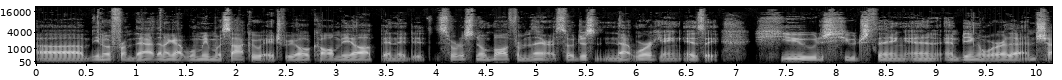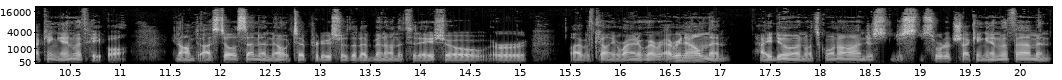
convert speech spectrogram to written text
Um, you know, from that, then I got Wunmi Mosaku, HBO called me up, and it, it sort of snowballed from there. So just networking is a huge, huge thing, and and being aware of that and checking in with people. You know, I'm, I still send a note to producers that have been on the Today Show or live with Kelly and Ryan or whoever every now and then. How you doing? What's going on? Just just sort of checking in with them and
